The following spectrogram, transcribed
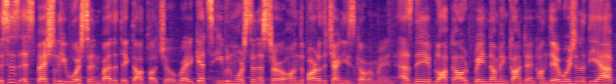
This is especially worsened by the TikTok culture, where it gets even more sinister on the part of the Chinese government, as they block out brain-dumbing content on their version of the app,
